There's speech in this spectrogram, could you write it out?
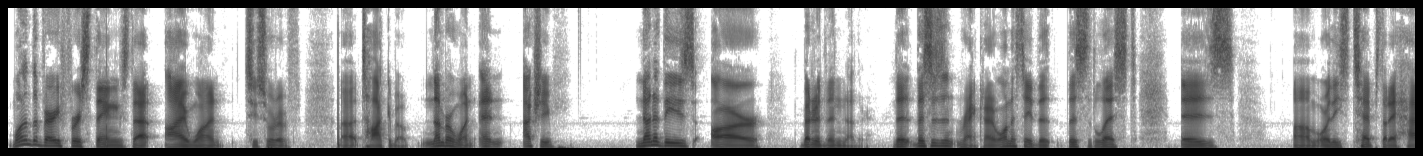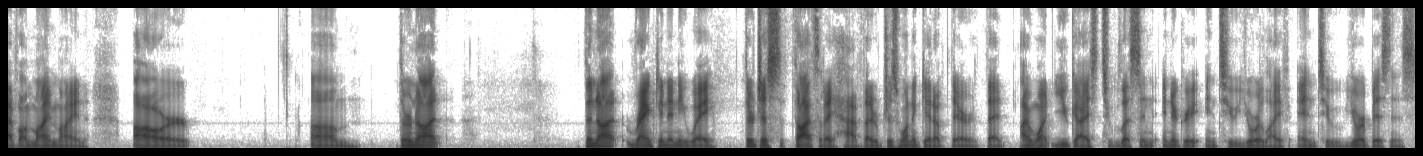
one of the very first things that I want to sort of uh, talk about, number one, and actually, none of these are better than another. Th- This isn't ranked. I want to say that this list is, um, or these tips that I have on my mind are, um, they're not they're not ranked in any way. They're just thoughts that I have that I just want to get out there that I want you guys to listen, integrate into your life, into your business,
